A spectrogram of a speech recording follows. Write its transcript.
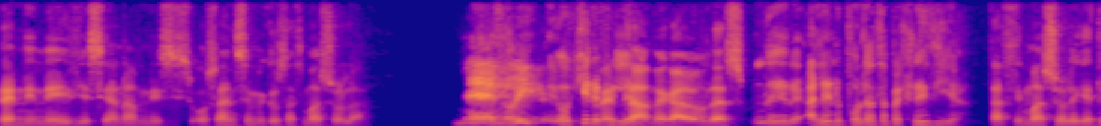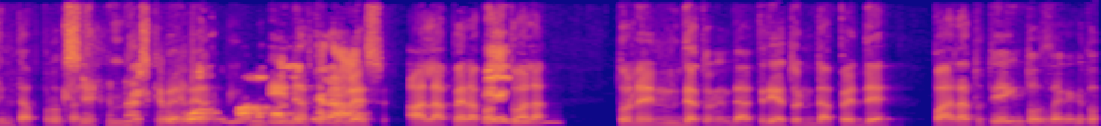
Δεν είναι ίδιες οι αναμνήσεις. Όσο αν είσαι μικρός, θα θυμάσαι όλα. Ναι, εννοείται. Ε, όχι ρε φίλε. Μετά μεγαλώνοντα, Ναι, ρε, αλλά είναι πολλά τα παιχνίδια. θα θυμάσαι όλα γιατί είναι τα πρώτα. σου. Ξεχνάς Ε, κάποια εγώ ντέρμπι. θυμάμαι Είναι αυτό που καλύτερα. λες, αλλά πέρα από Τι αυτό, έγινε; αλλά το 90, το 93, το 95, παρά το τι έγινε το 10 και το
